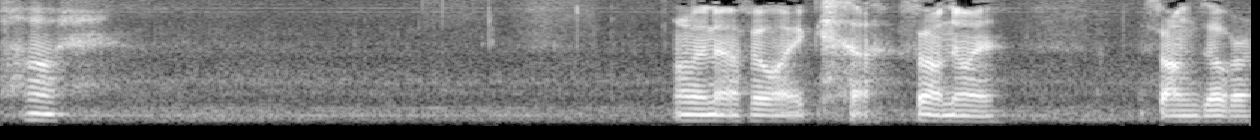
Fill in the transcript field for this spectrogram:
Huh. I don't know. I feel like so annoying. Song's over.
